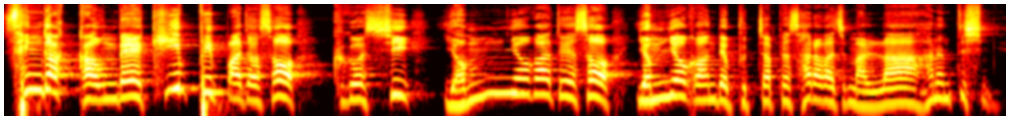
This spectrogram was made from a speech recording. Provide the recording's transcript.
생각 가운데 깊이 빠져서 그것이 염려가 돼서 염려 가운데 붙잡혀 살아가지 말라 하는 뜻입니다.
